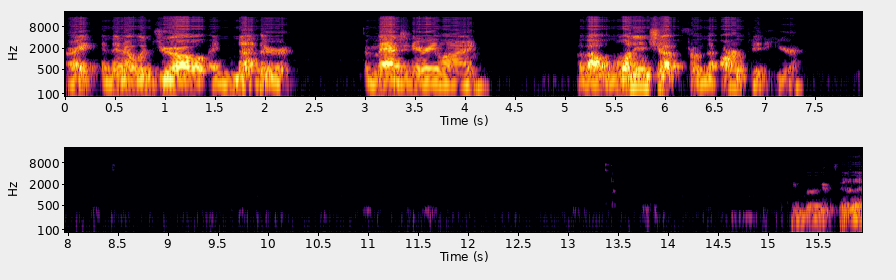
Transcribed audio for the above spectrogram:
All right, and then I would draw another imaginary line about one inch up from the armpit here. You booger fill.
